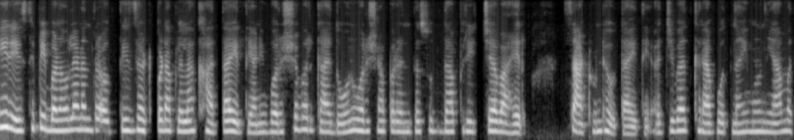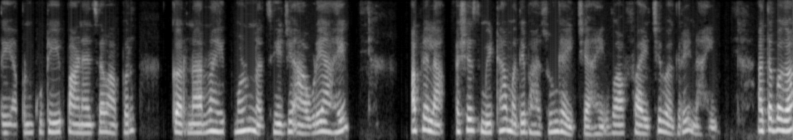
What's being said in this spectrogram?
ही रेसिपी बनवल्यानंतर अगदी झटपट आपल्याला खाता येते आणि वर्षभर काय दोन वर्षापर्यंत सुद्धा फ्रीजच्या बाहेर साठवून ठेवता येते. अजिबात खराब होत नाही म्हणून यामध्ये आपण कुठेही पाण्याचा वापर करणार नाहीत म्हणूनच हे जे आवडे आहे आपल्याला असेच मिठामध्ये भाजून घ्यायचे आहे वाफायचे वगैरे नाही. आता बघा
